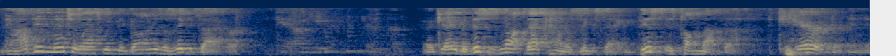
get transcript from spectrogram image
Now, I didn't mention last week that God is a zigzagger. Okay, but this is not that kind of zigzag. This is talking about the character and the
